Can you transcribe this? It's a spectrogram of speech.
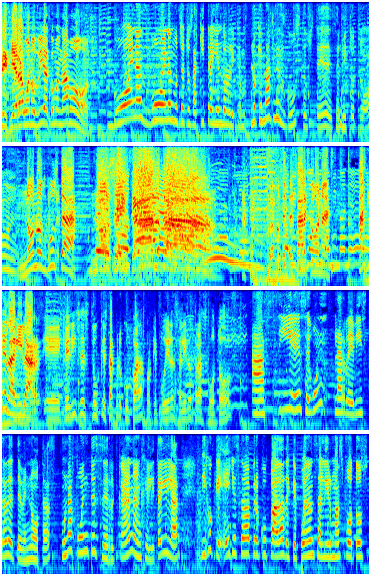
Jennifer, buenos días, ¿cómo andamos? Buenas, buenas muchachos, aquí trayéndolo lo que, que más les gusta a ustedes, el mitotón. No nos gusta, nos encanta. Vamos a empezar con Ángela Aguilar, eh, ¿qué dices tú que está preocupada porque pudieran salir otras fotos? Así es, según la revista de TV Notas, una fuente cercana a Angelita Aguilar dijo que ella estaba preocupada de que puedan salir más fotos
